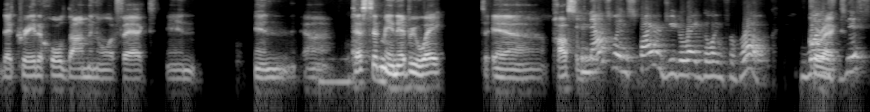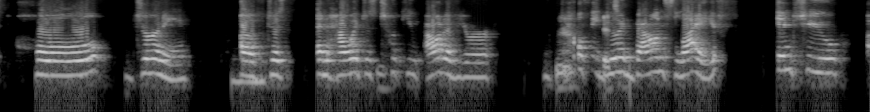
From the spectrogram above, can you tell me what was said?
that created a whole domino effect and and uh, tested me in every way to, uh, possible. And that's what inspired you to write going for broke was correct. this whole journey of just and how it just took you out of your yeah, healthy good balanced life into uh,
